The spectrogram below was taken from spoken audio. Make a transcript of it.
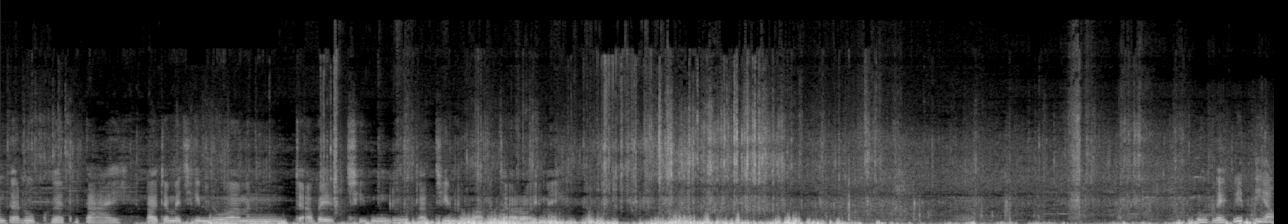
นตาลูปเครือที่ตาย เราจะมาชิมดูว่ามันจะเอาไปชิมดูตัดชิมดูว่ามันจะอร่อยไหมลูกเล็กนิดเดียว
